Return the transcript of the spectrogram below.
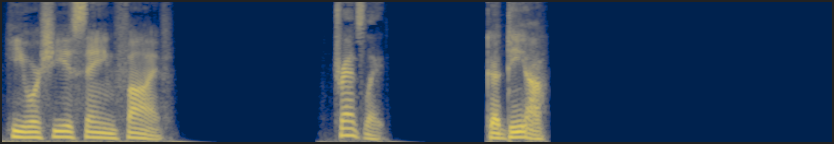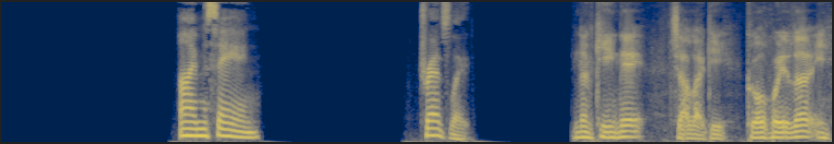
He or she is saying five. Translate. Gadia. I'm saying. Translate. Nakine, Jaladi, Gohuelai.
